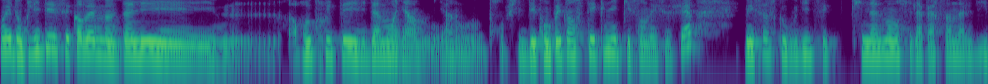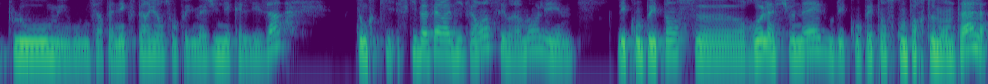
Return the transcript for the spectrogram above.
Oui, donc l'idée, c'est quand même d'aller euh, recruter, évidemment, il y, a un, profil des compétences techniques qui sont nécessaires, mais ça, ce que vous dites, c'est que finalement, si la personne a le diplôme ou une certaine expérience, on peut imaginer qu'elle les a. Donc, ce qui, ce qui, va faire la différence, c'est vraiment les, les compétences euh, relationnelles ou les compétences comportementales.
